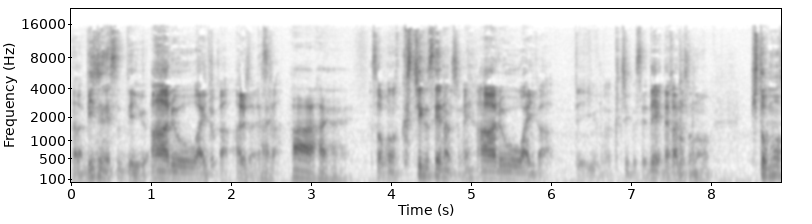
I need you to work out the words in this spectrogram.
なんだビジネスでいう ROI とかあるじゃないですか、はい、ああはいはいはい。そうこの口癖なんですよね。ROI がっていうのが口癖で。だからその人も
